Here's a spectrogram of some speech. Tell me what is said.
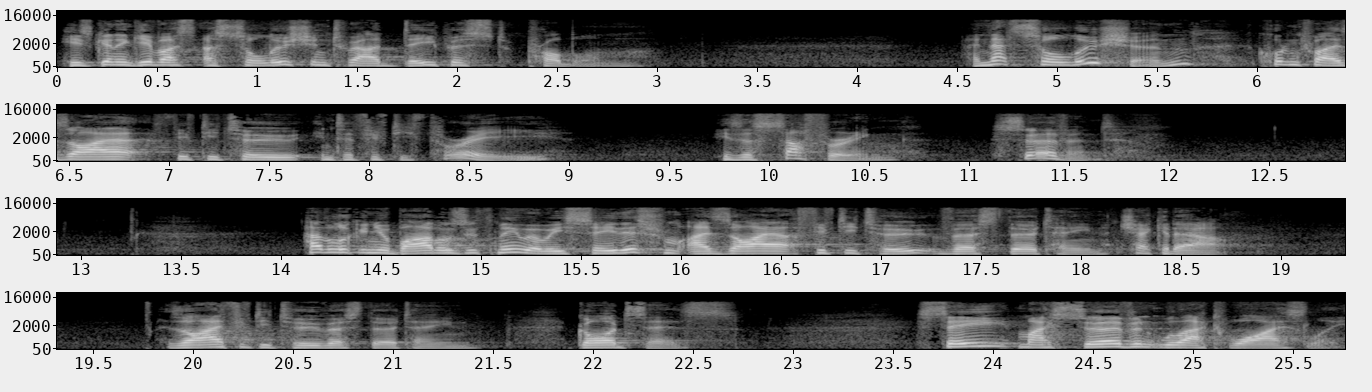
He's going to give us a solution to our deepest problem. And that solution, according to Isaiah 52 into 53, is a suffering servant. Have a look in your Bibles with me where we see this from Isaiah 52, verse 13. Check it out. Isaiah 52, verse 13. God says, See, my servant will act wisely.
